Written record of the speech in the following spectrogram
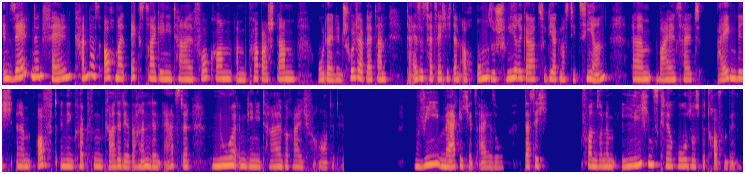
In seltenen Fällen kann das auch mal extragenital vorkommen, am Körperstamm oder in den Schulterblättern. Da ist es tatsächlich dann auch umso schwieriger zu diagnostizieren, ähm, weil es halt eigentlich ähm, oft in den Köpfen gerade der behandelnden Ärzte nur im Genitalbereich verortet ist. Wie merke ich jetzt also, dass ich von so einem Lichensklerosus betroffen bin?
